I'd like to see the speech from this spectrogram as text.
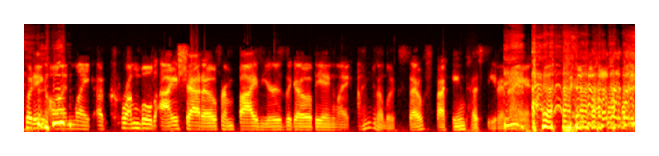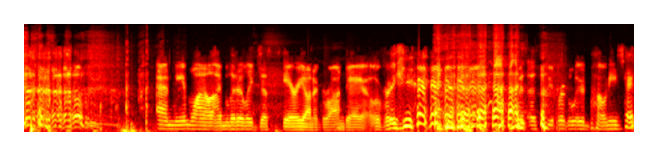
putting on like a crumbled eyeshadow from five years ago, being like, I'm gonna look so fucking pussy tonight. and meanwhile, I'm literally just scary on a grande over here with a super glued ponytail.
